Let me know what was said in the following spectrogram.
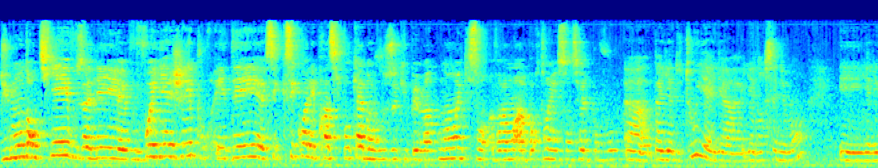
du monde entier. Vous allez euh, vous voyager pour aider. C'est quoi les principaux cas dont vous vous occupez maintenant et qui sont vraiment importants et essentiels pour vous? Euh, bah, il y a de tout, il y a, y a l'enseignement et il y a les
